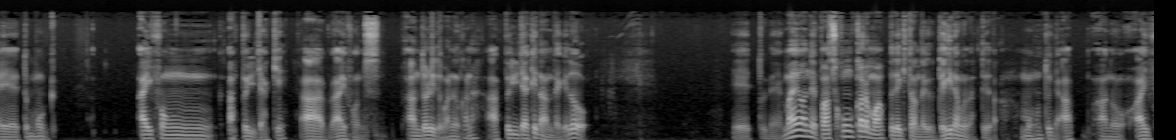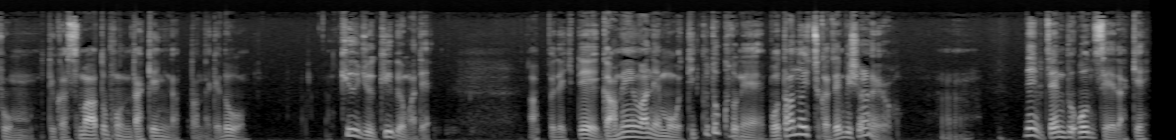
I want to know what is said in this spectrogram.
えっと、もう iPhone アプリだけ、あ、iPhone です。Android もあるのかな？アプリだけなんだけど、えっとね、前はね、パソコンからもアップできたんだけど、できなくなってた。もう本当にああの iPhone っていうかスマートフォンだけになったんだけど、99秒までアップできて画面はねもう TikTok とねボタンの位置とか全部一緒なのよ、うん、で全部音声だけ。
